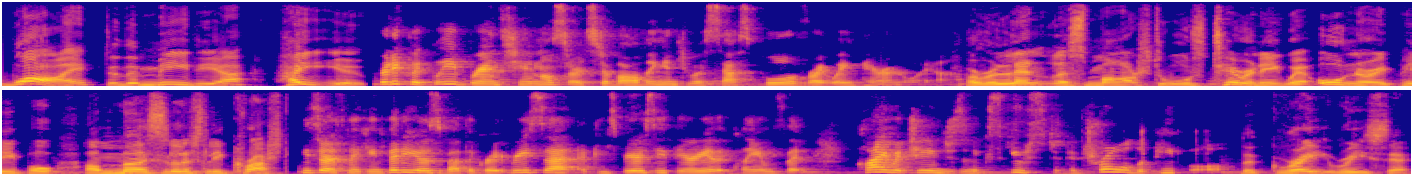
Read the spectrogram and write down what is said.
Why do the media hate you? Pretty quickly, Brand's channel starts devolving into a cesspool of right wing paranoia. A relentless march towards tyranny where ordinary people are mercilessly crushed. He starts making videos about the Great Reset, a conspiracy theory that claims that climate change is an excuse to control the people. The Great Reset.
